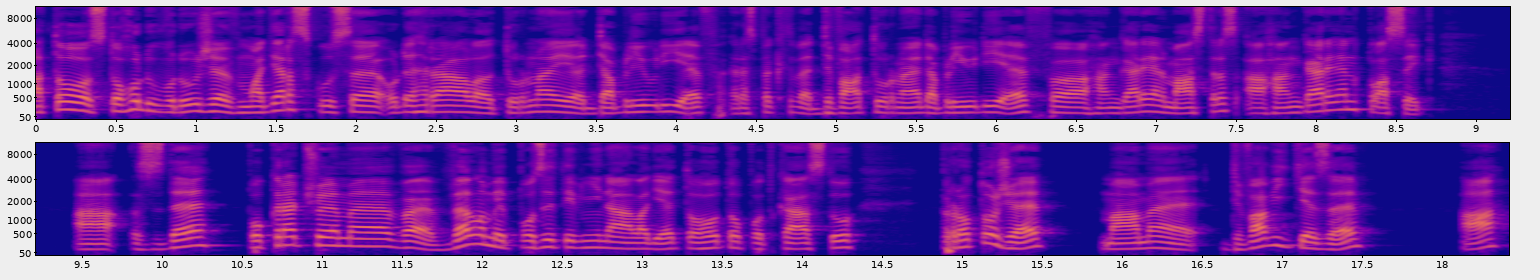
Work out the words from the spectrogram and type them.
A to z toho důvodu, že v Maďarsku se odehrál turnaj WDF, respektive dva turnaje WDF, Hungarian Masters a Hungarian Classic. A zde pokračujeme ve velmi pozitivní náladě tohoto podcastu, protože máme dva vítěze a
